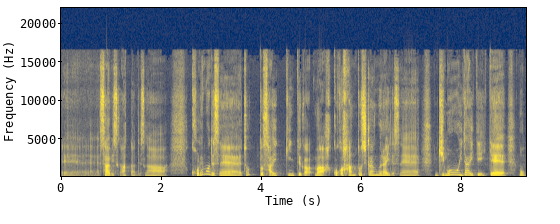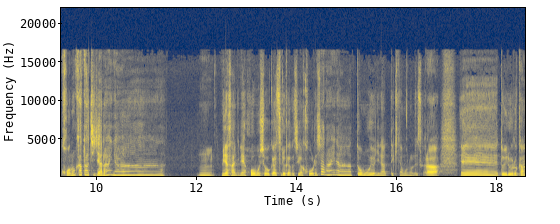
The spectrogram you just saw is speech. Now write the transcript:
えー、サービスがあったんですがこれもですねちょっと最近っていうかまあここ半年間ぐらいですね疑問を抱いていてもうこの形じゃないなうん、皆さんにね本を紹介する形がこれじゃないなと思うようになってきたものですから、えー、といろいろ考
